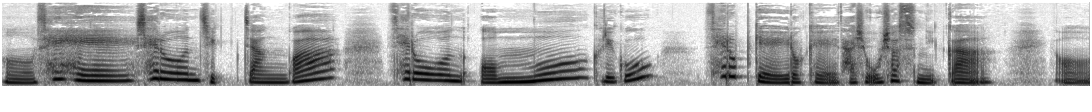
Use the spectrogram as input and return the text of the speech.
어, 새해 새로운 직장과 새로운 업무, 그리고 새롭게 이렇게 다시 오셨으니까, 어,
